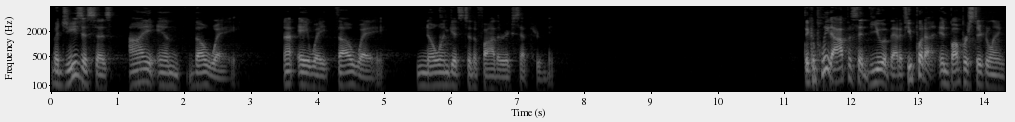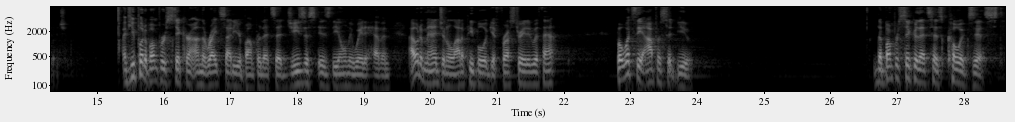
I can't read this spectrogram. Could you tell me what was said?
But Jesus says, I am the way, not a way, the way. No one gets to the Father except through me. The complete opposite view of that, if you put a, in bumper sticker language, if you put a bumper sticker on the right side of your bumper that said, Jesus is the only way to heaven, I would imagine a lot of people would get frustrated with that. But what's the opposite view? The bumper sticker that says coexist.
